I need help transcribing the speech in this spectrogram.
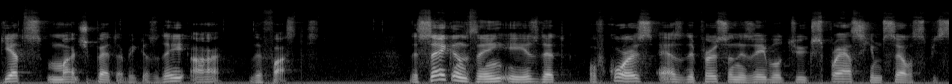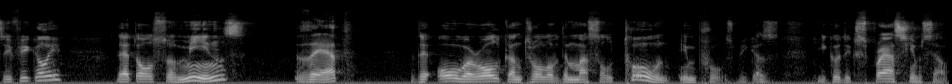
gets much better because they are the fastest. The second thing is that of course as the person is able to express himself specifically that also means that the overall control of the muscle tone improves because he could express himself.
